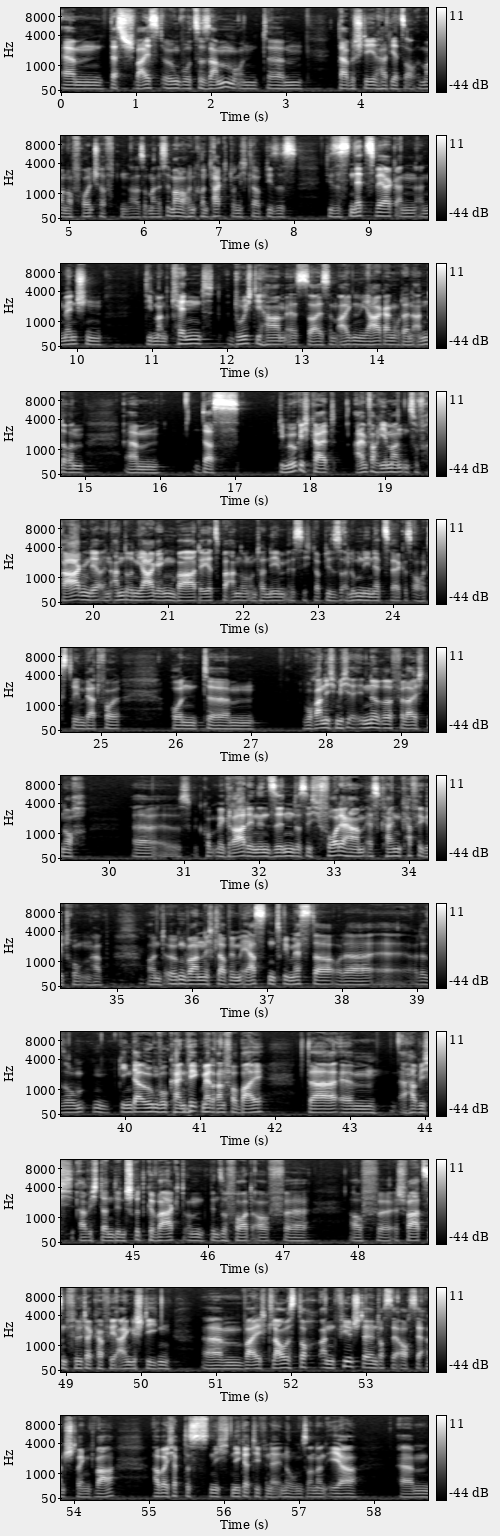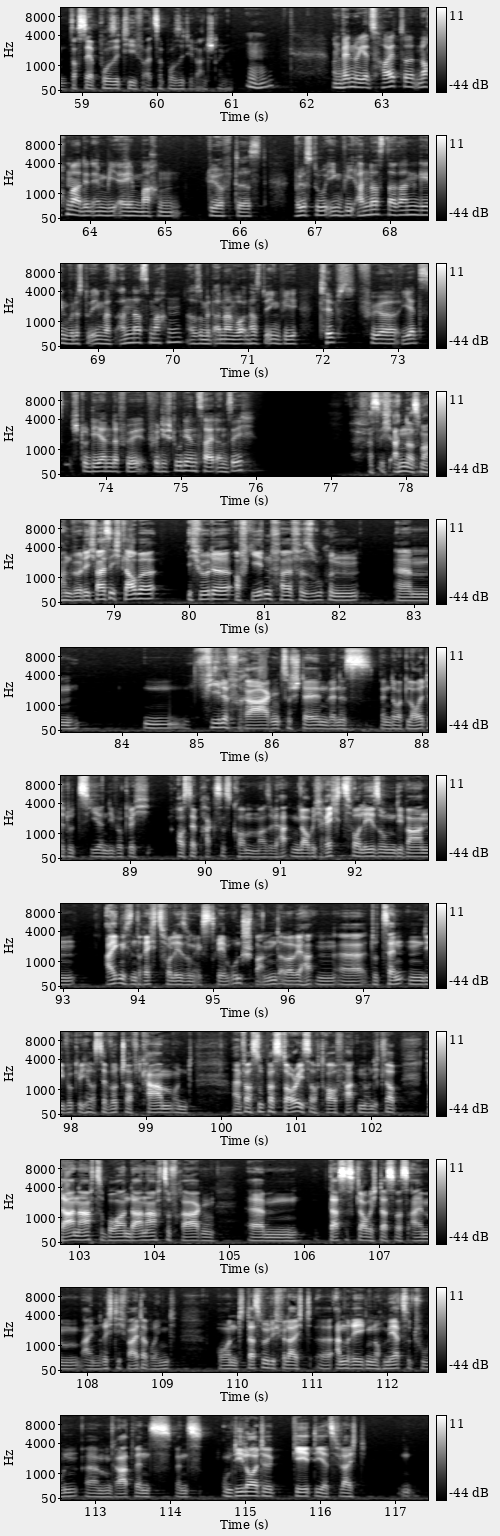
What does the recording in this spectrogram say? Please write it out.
ähm, das schweißt irgendwo zusammen und ähm, da bestehen halt jetzt auch immer noch Freundschaften. Also man ist immer noch in Kontakt und ich glaube, dieses, dieses Netzwerk an, an Menschen, die man kennt durch die HMS, sei es im eigenen Jahrgang oder in anderen, ähm, dass die Möglichkeit, einfach jemanden zu fragen, der in anderen Jahrgängen war, der jetzt bei anderen Unternehmen ist, ich glaube, dieses Alumni-Netzwerk ist auch extrem wertvoll. Und ähm, woran ich mich erinnere, vielleicht noch, äh, es kommt mir gerade in den Sinn, dass ich vor der HMS keinen Kaffee getrunken habe. Und irgendwann, ich glaube im ersten Trimester oder, äh, oder so, ging da irgendwo kein Weg mehr dran vorbei da ähm, habe ich, hab ich dann den Schritt gewagt und bin sofort auf, äh, auf äh, schwarzen Filterkaffee eingestiegen, ähm, weil ich glaube, es doch an vielen Stellen doch sehr, auch sehr anstrengend war. Aber ich habe das nicht negativ in Erinnerung, sondern eher ähm, doch sehr positiv als eine positive Anstrengung. Mhm. Und wenn du jetzt heute nochmal den MBA machen dürftest, Würdest du irgendwie anders daran gehen? Würdest du irgendwas anders machen? Also mit anderen Worten, hast du irgendwie Tipps für jetzt Studierende, für, für die Studienzeit an sich? Was ich anders machen würde, ich weiß, ich glaube, ich würde auf jeden Fall versuchen, ähm, viele Fragen zu stellen, wenn es, wenn dort Leute dozieren, die wirklich aus der Praxis kommen. Also wir hatten, glaube ich, Rechtsvorlesungen, die waren eigentlich sind Rechtsvorlesungen extrem unspannend, aber wir hatten äh, Dozenten, die wirklich aus der Wirtschaft kamen und einfach super Stories auch drauf hatten. Und ich glaube, da nachzubohren, da nachzufragen, ähm, das ist, glaube ich, das, was einem einen richtig weiterbringt. Und das würde ich vielleicht äh, anregen, noch mehr zu tun, ähm, gerade wenn es um die Leute geht, die jetzt vielleicht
